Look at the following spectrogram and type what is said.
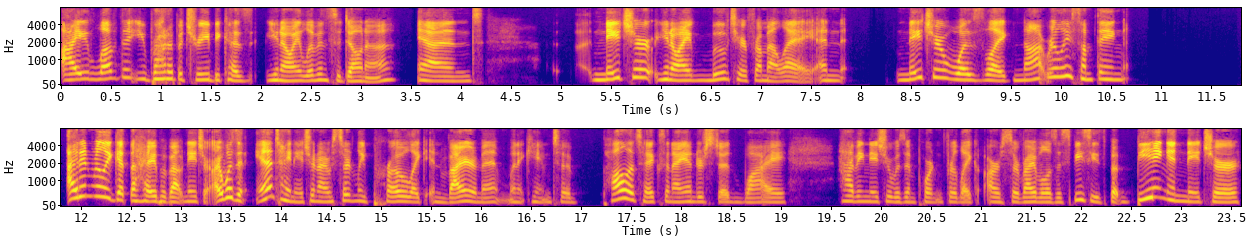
i love that you brought up a tree because you know i live in sedona and uh, nature you know i moved here from la and nature was like not really something I didn't really get the hype about nature. I wasn't anti nature and I was certainly pro like environment when it came to politics. And I understood why having nature was important for like our survival as a species. But being in nature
